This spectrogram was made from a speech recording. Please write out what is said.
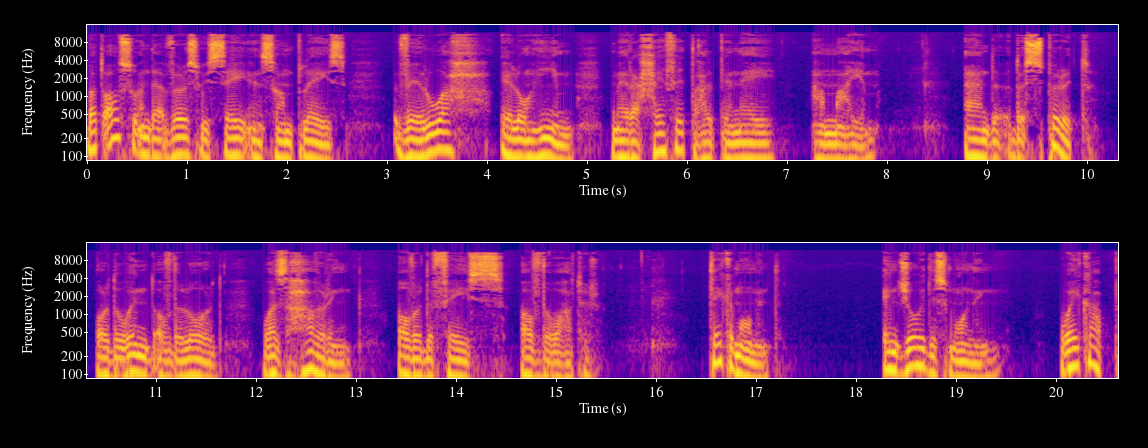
But also in that verse we say in some place, Veruach Elohim merachefet al penei hamayim. And the spirit or the wind of the Lord was hovering over the face of the water. Take a moment. Enjoy this morning. Wake up.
